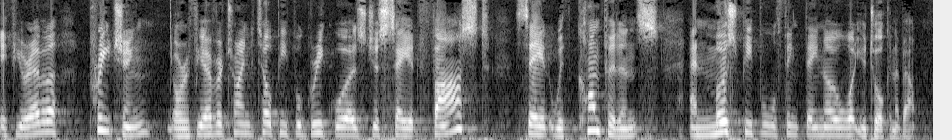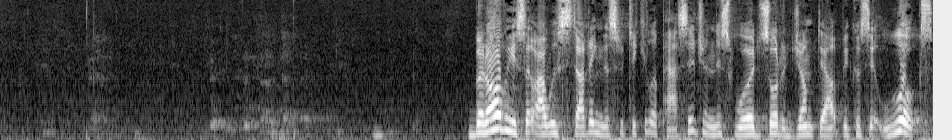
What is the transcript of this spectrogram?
if you're ever preaching or if you're ever trying to tell people Greek words, just say it fast, say it with confidence, and most people will think they know what you're talking about. But obviously, I was studying this particular passage, and this word sort of jumped out because it looks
